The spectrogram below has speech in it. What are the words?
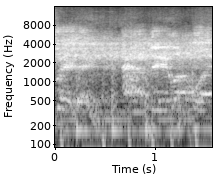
feeling everyone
